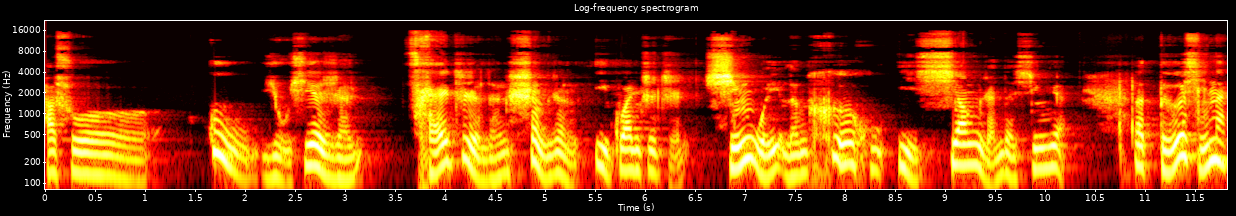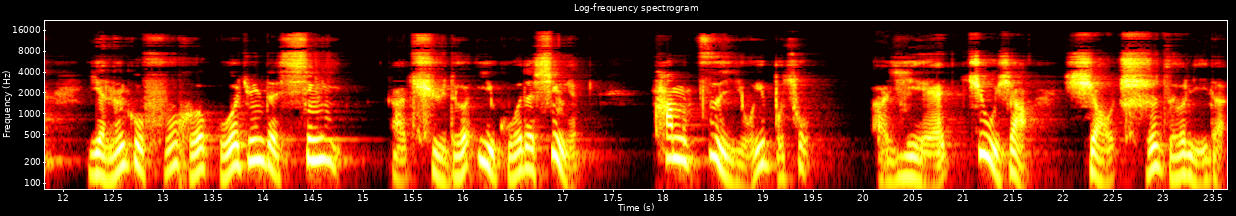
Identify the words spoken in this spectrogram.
他说：“故有些人才智能胜任一官之职，行为能呵护一乡人的心愿，那德行呢，也能够符合国君的心意啊，取得一国的信任。他们自以为不错啊，也就像小池泽里的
